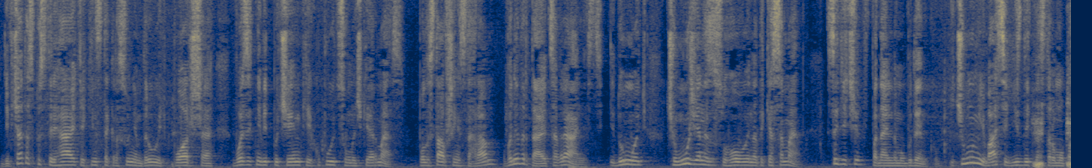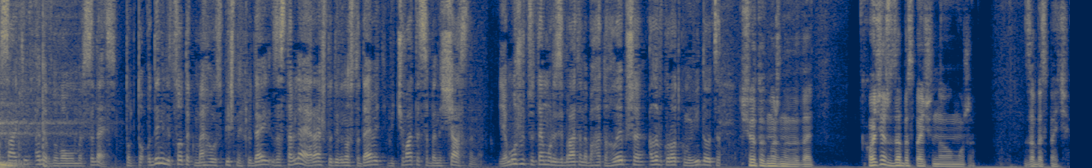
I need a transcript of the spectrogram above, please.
Дівчата спостерігають, як інстакрасуням дарують Порше, возять на відпочинки, купують сумочки Hermes. Полиставши інстаграм, вони вертаються в реальність і думають, чому ж я не заслуговую на таке саме, сидячи в панельному будинку. І чому мій Вася їздить на старому пасаті, а не в новому мерседесі? Тобто 1% мегауспішних людей заставляє решту 99 відчувати себе нещасними. Я можу цю тему розібрати набагато глибше, але в короткому відео це Що тут можна додати? Хочеш забезпеченого мужа? Забезпечи.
